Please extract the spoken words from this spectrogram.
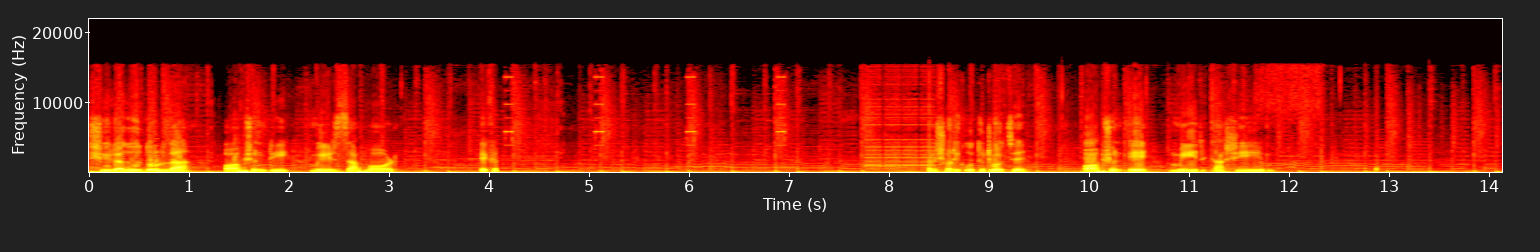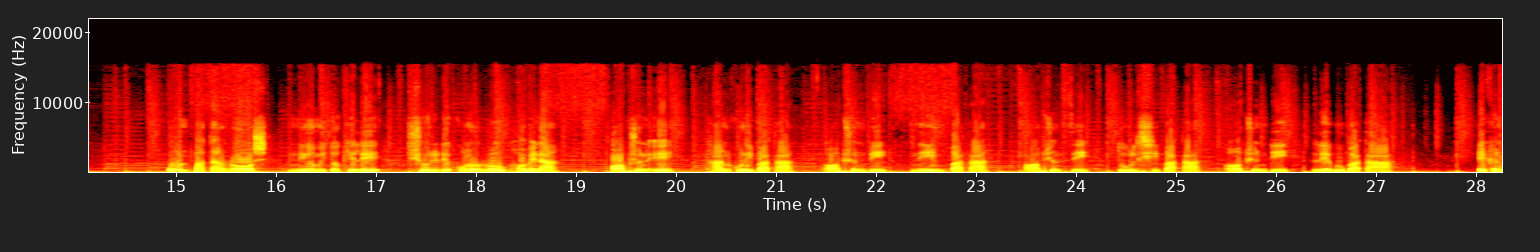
Sirajuddaula option D, Mir Jafar. এখানে সঠিক উত্তরটি হচ্ছে অপশন এ, মীর কাসিম। কোন পাতার রস নিয়মিত খেলে শরীরে কোনো রোগ হবে না। অপশন এ, থানকুনি পাতা। অপশন বি, নিম পাতা। অপশন সি, তুলসী পাতা। অপশন ডি, লেবু পাতা। এখানে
